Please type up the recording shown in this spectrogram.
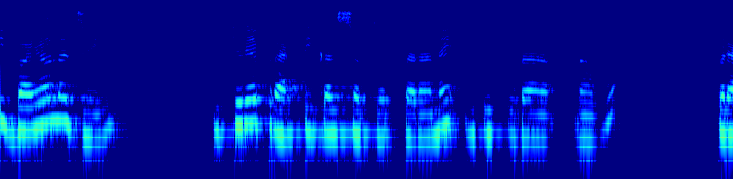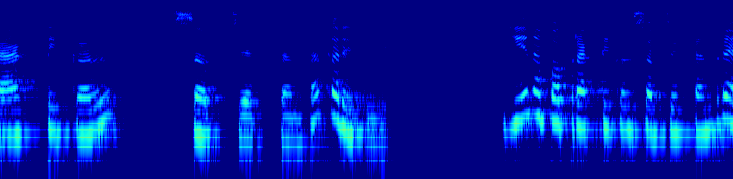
ಈ ಬಯಾಲಜಿ ಇತರೆ ಪ್ರಾಕ್ಟಿಕಲ್ ಸಬ್ಜೆಕ್ಟ್ ಥರನೇ ಇದು ಕೂಡ ನಾವು ಪ್ರಾಕ್ಟಿಕಲ್ ಸಬ್ಜೆಕ್ಟ್ ಅಂತ ಕರಿತೀವಿ. ಏನಪ್ಪ ಪ್ರಾಕ್ಟಿಕಲ್ ಸಬ್ಜೆಕ್ಟ್ ಅಂದರೆ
